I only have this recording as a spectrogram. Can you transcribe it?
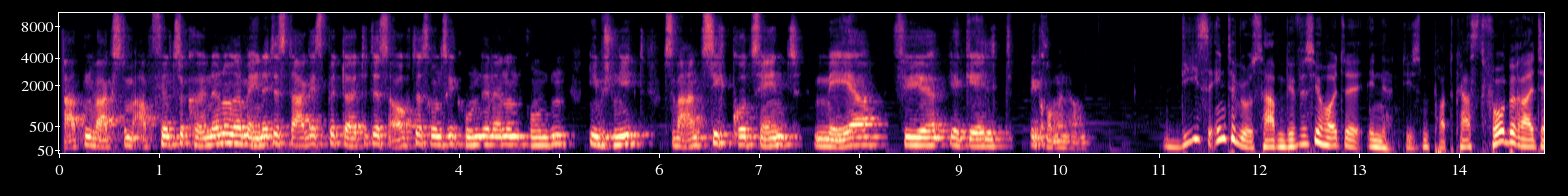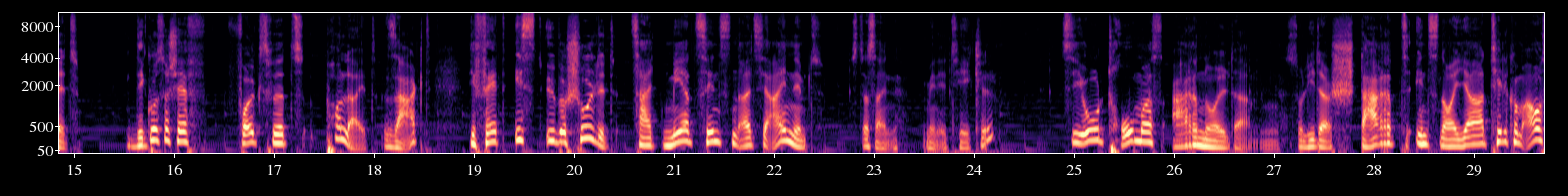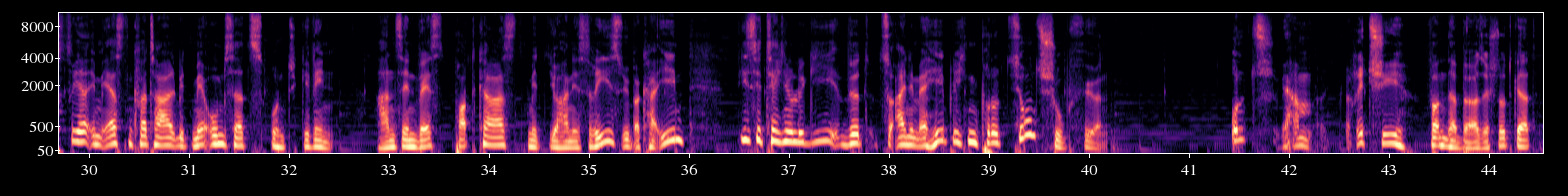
Datenwachstum abführen zu können. Und am Ende des Tages bedeutet es auch, dass unsere Kundinnen und Kunden im Schnitt 20 Prozent mehr für ihr Geld bekommen haben. Diese Interviews haben wir für Sie heute in diesem Podcast vorbereitet. Degussa-Chef Volkswirt Polleit sagt, die Fed ist überschuldet, zahlt mehr Zinsen, als sie einnimmt. Ist das ein Menetekel? CEO Thomas Arnolder. Solider Start ins neue Jahr. Telekom Austria im ersten Quartal mit mehr Umsatz und Gewinn. Hans Invest Podcast mit Johannes Ries über KI. Diese Technologie wird zu einem erheblichen Produktionsschub führen. Und wir haben Ritchie von der Börse Stuttgart.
